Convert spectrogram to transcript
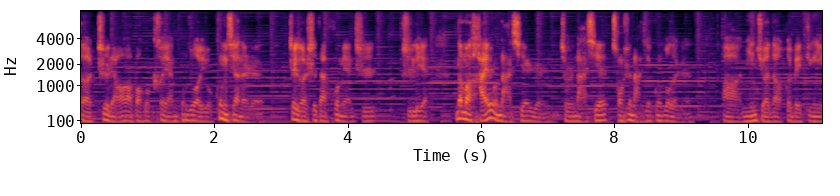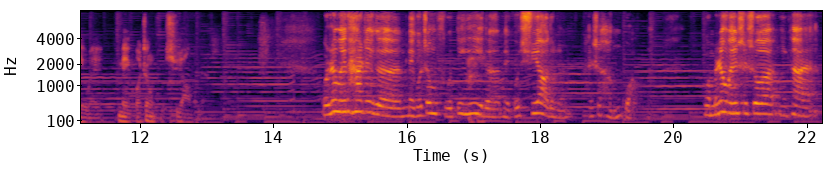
的治疗啊，包括科研工作有贡献的人。这个是在豁免之之列，那么还有哪些人，就是哪些从事哪些工作的人，啊，您觉得会被定义为美国政府需要的人？我认为他这个美国政府定义的美国需要的人还是很广的。我们认为是说，你看，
